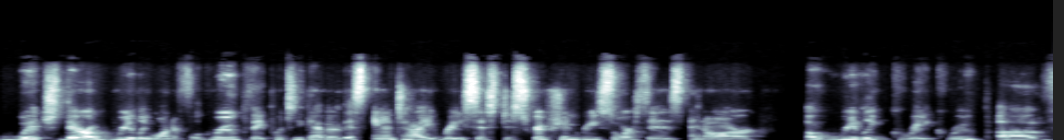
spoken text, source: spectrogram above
which they're a really wonderful group. They put together this anti-racist description resources and are a really great group of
